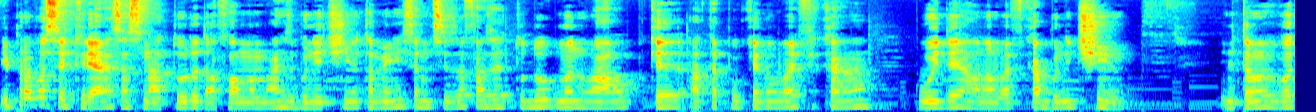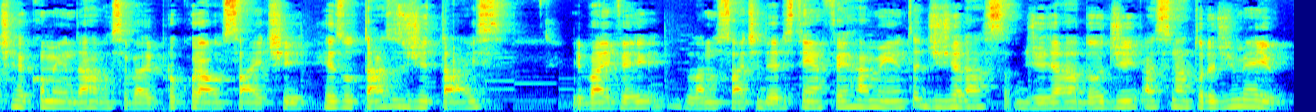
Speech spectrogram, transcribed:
E para você criar essa assinatura da forma mais bonitinha também, você não precisa fazer tudo manual, porque até porque não vai ficar o ideal, não vai ficar bonitinho. Então eu vou te recomendar, você vai procurar o site Resultados Digitais e vai ver lá no site deles tem a ferramenta de, geração, de gerador de assinatura de e-mail.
